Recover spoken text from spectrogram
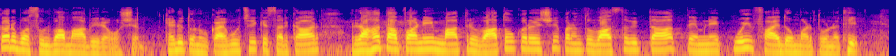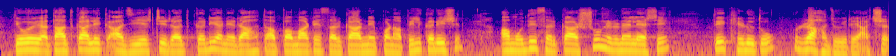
કર વસૂલવામાં આવી રહ્યો છે. ખેડૂતોનું કહેવું છે કે સરકાર રાહત આપવાની માત્ર વાતો કરે છે, પરંતુ વાસ્તવિકતા તેમને કોઈ ફાયદો મળતો નથી. તેઓએ તાત્કાલિક આ જીએસટી રદ કરી અને રાહત આપવા માટે સરકારને પણ અપીલ કરી છે. આ મોદી સરકાર શું નિર્ણય લેશે તે ખેડૂતો રાહ જોઈ રહ્યા છે.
